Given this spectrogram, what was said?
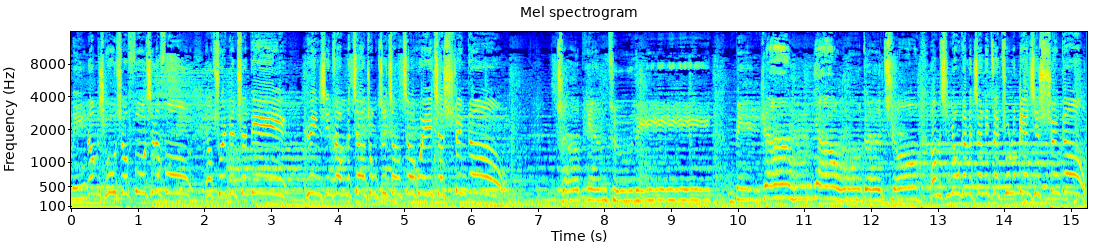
你。让我们呼求复兴的风，要吹遍全地，运行在我们的家中、职场、教会，一切宣告。这片土地必然要得救。让我们请勇敢的站立在主的面前宣告，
